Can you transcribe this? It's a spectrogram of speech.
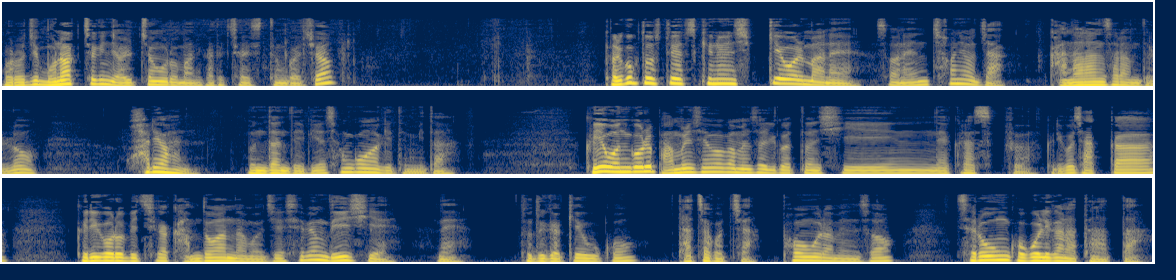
오로지 문학적인 열정으로만 가득 차 있었던 거죠. 결국 도스토옙스키는 10개월 만에 써낸 처녀작 가난한 사람들로 화려한 문단 데뷔에 성공하게 됩니다. 그의 원고를 밤을 새워가면서 읽었던 시인 네크라스프 그리고 작가 그리고로비치가 감동한 나머지 새벽 4시에 네, 두들겨 깨우고 다짜고짜 포옹을 하면서 새로운 고골리가 나타났다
